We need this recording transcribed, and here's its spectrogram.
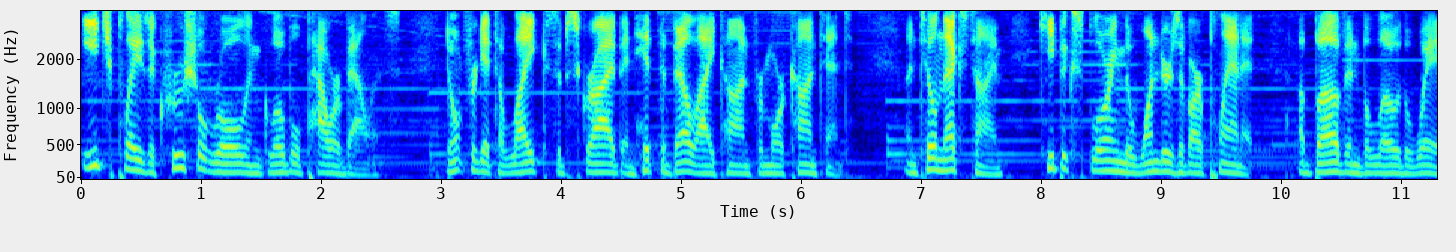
each plays a crucial role in global power balance. Don't forget to like, subscribe, and hit the bell icon for more content. Until next time, keep exploring the wonders of our planet, above and below the waves.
